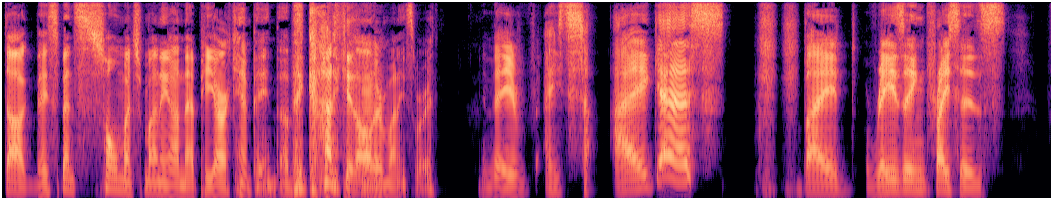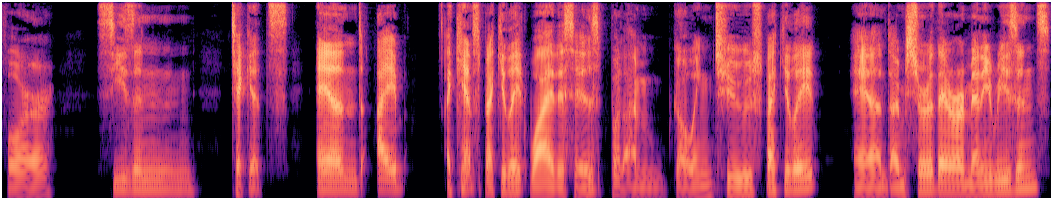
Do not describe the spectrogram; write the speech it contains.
Dog, they spent so much money on that PR campaign, though. They got to get all their money's worth. They I, I guess by raising prices for season tickets. And I I can't speculate why this is, but I'm going to speculate and I'm sure there are many reasons.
